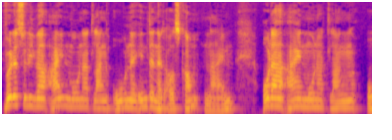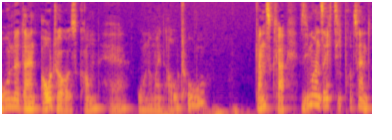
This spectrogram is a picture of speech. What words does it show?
würdest du lieber einen Monat lang ohne Internet auskommen? Nein. Oder einen Monat lang ohne dein Auto auskommen? Hä? Ohne mein Auto? Ganz klar, 67 Prozent.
